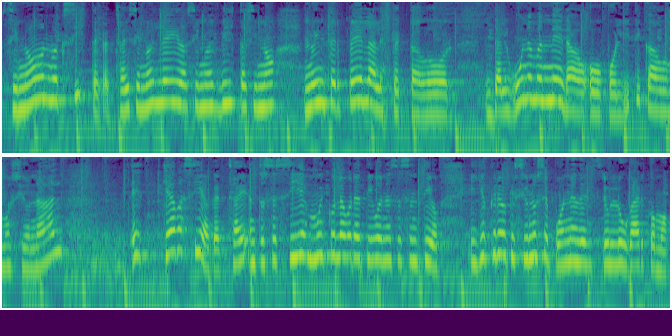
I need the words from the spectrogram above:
Si no, no existe, ¿cachai? Si no es leída, si no es vista, si no, no interpela al espectador de alguna manera, o, o política o emocional, es, queda vacía, ¿cachai? Entonces sí es muy colaborativo en ese sentido. Y yo creo que si uno se pone desde un lugar como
